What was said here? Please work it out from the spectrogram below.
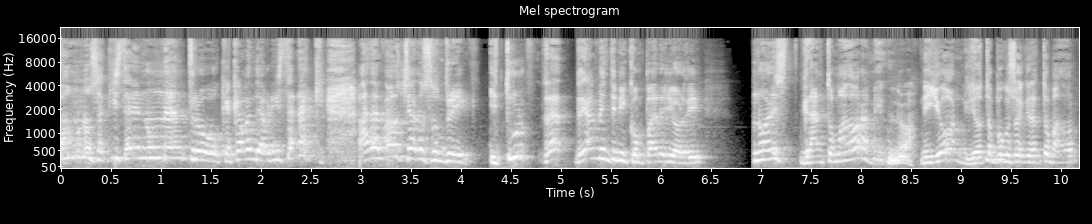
vámonos, aquí están en un antro que acaban de abrir, están aquí. Adal, vamos a echarnos un drink. Y tú, realmente, mi compadre Jordi, no eres gran tomador, amigo. No. Ni yo, ni yo tampoco soy gran tomador.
